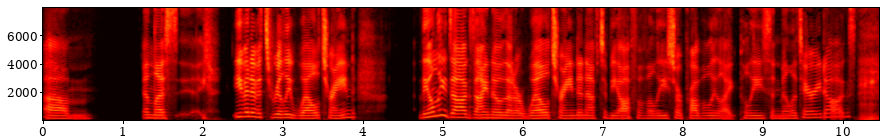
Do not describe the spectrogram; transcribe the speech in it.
um, unless even if it's really well trained. The only dogs I know that are well trained enough to be off of a leash are probably like police and military dogs. Mm-hmm.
